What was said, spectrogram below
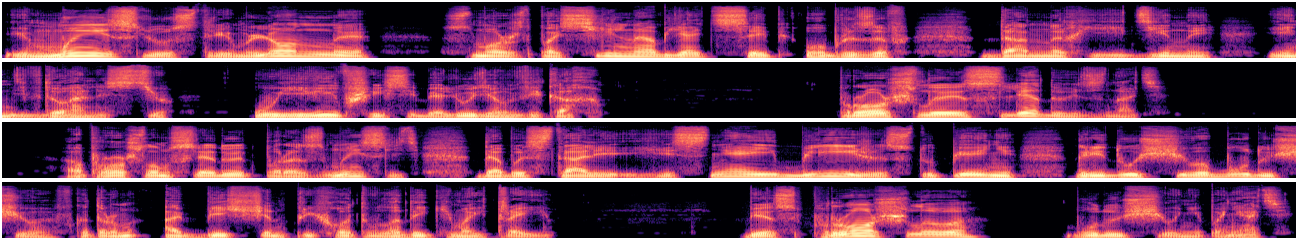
и мысль устремленная — сможет посильно объять цепь образов, данных единой индивидуальностью, уявившей себя людям в веках. Прошлое следует знать. О прошлом следует поразмыслить, дабы стали яснее и ближе ступени грядущего будущего, в котором обещан приход владыки Майтреи. Без прошлого будущего не понять.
